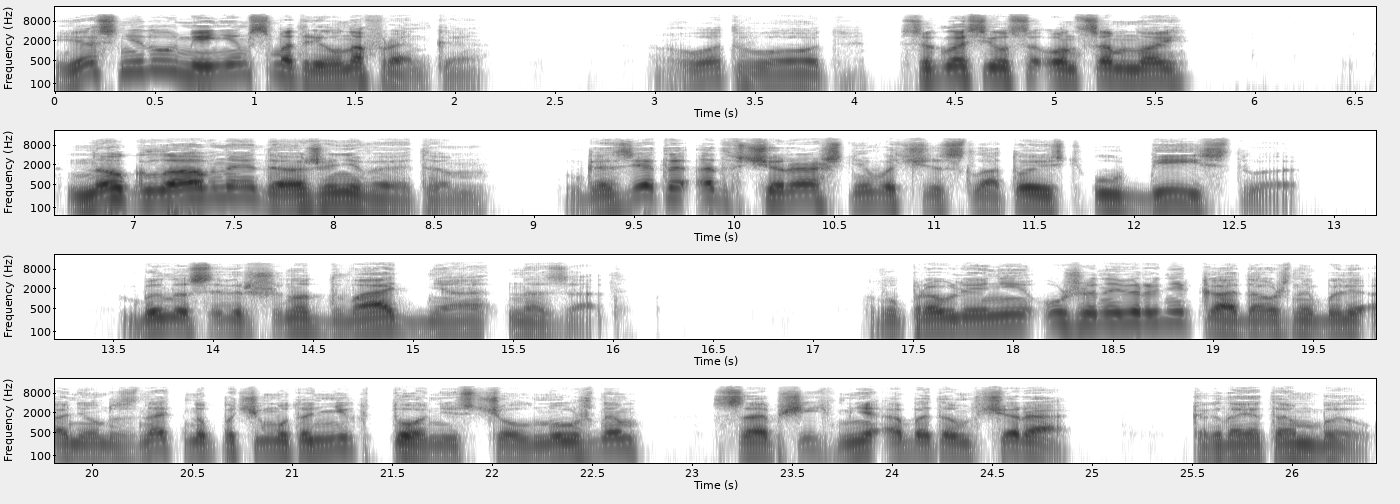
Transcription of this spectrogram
Я с недоумением смотрел на Фрэнка. Вот-вот согласился он со мной. Но главное даже не в этом. Газета от вчерашнего числа, то есть убийство, было совершено два дня назад. В управлении уже наверняка должны были о нем знать, но почему-то никто не счел нужным сообщить мне об этом вчера, когда я там был.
